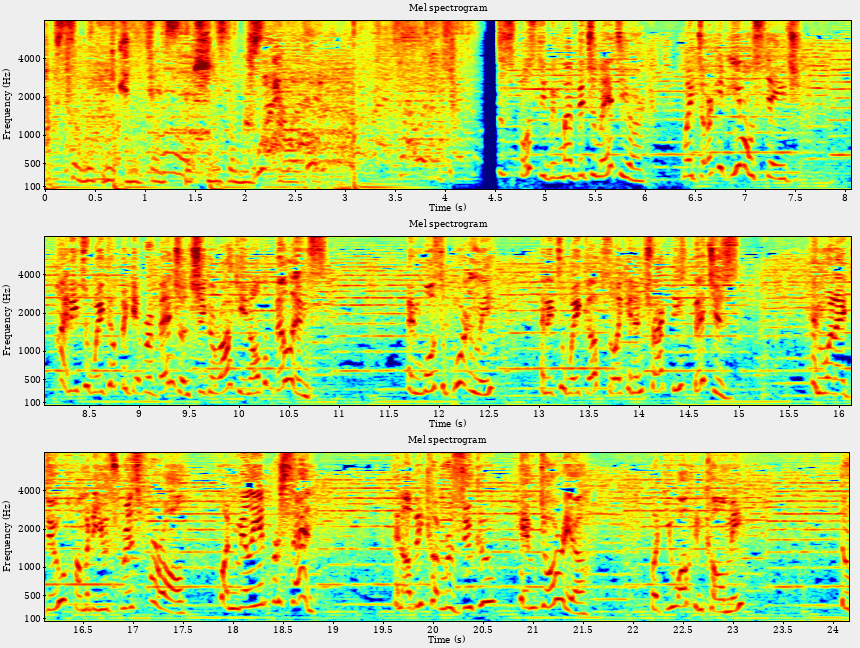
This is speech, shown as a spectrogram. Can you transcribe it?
absolutely convinced that he's the most powerful. This is supposed to be my vigilante arc, my dark and emo stage. I need to wake up and get revenge on Shigaraki and all the villains. And most importantly, I need to wake up so I can attract these bitches. And when I do, I'm gonna use Riz for all, one million percent. And I'll become Rizuku Himdoria. But you all can call me the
